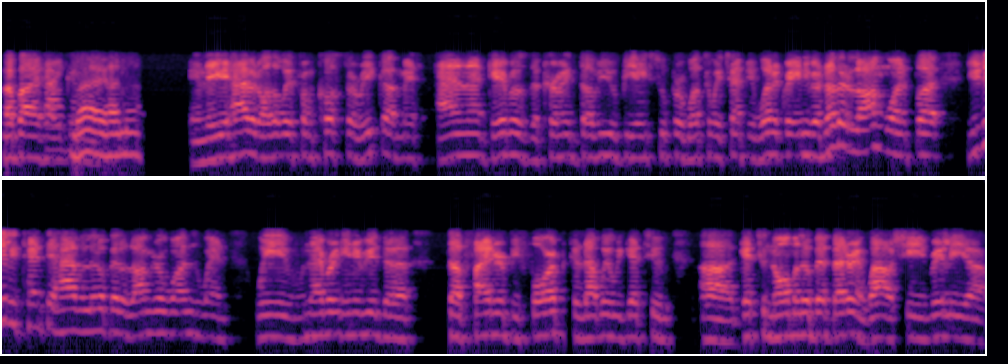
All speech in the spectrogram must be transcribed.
Bye bye. Have a good Bye, Hanna. And there you have it, all the way from Costa Rica, Miss Hanna Gabriel, the current WBA Super Welterweight Champion. What a great interview! Another long one, but usually tend to have a little bit of longer ones when we've never interviewed the the fighter before because that way we get to uh, get to know him a little bit better. And wow, she really um,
